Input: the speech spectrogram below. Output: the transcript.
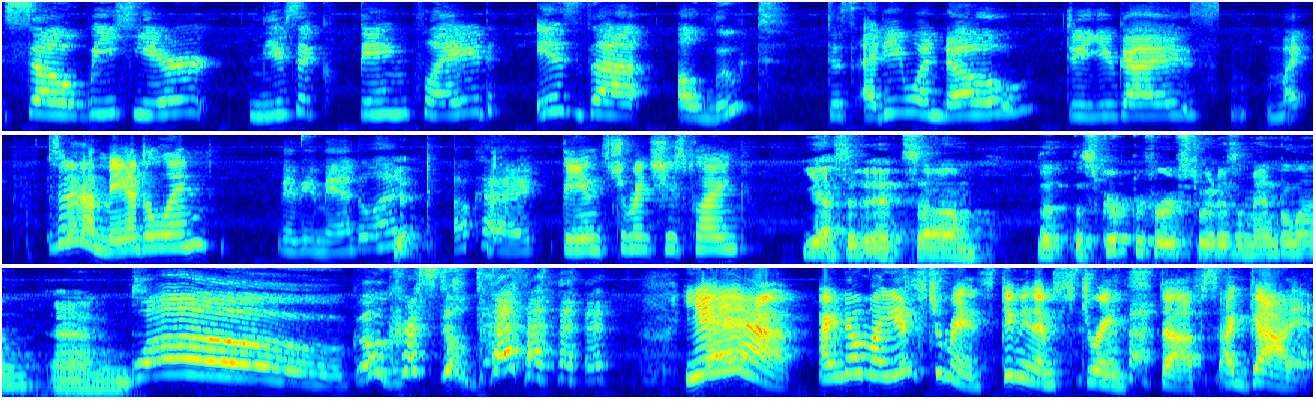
So we hear music being played. Is that a lute? Does anyone know? Do you guys? Might Isn't it a mandolin? maybe mandolin? Yeah. Okay. The instrument she's playing? yes, it, it's um the the script refers to it as a mandolin, and Whoa! Go Crystal Beth! Yeah, I know my instruments. Give me them string stuffs. I got it.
